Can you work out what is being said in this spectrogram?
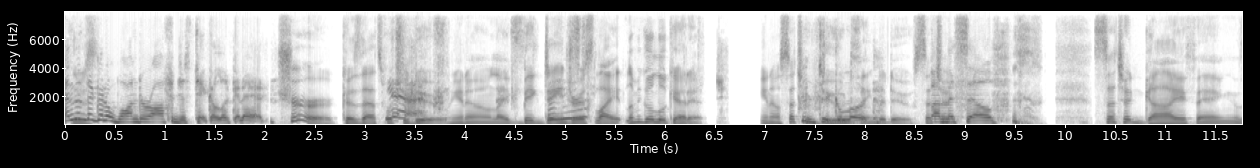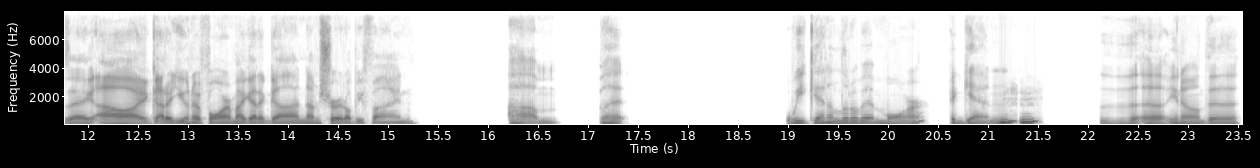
and then they're gonna wander off and just take a look at it. sure, cuz that's what Yeah. you do, you know, like big dangerous light. Let me go look at it. You know, such a Take a dude thing to do. Such By a myself. such a guy thing. It's like, oh, I got a uniform, I got a gun. I'm sure it'll be fine. Um, but we get a little bit more again. Mhm. The uh, you know the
